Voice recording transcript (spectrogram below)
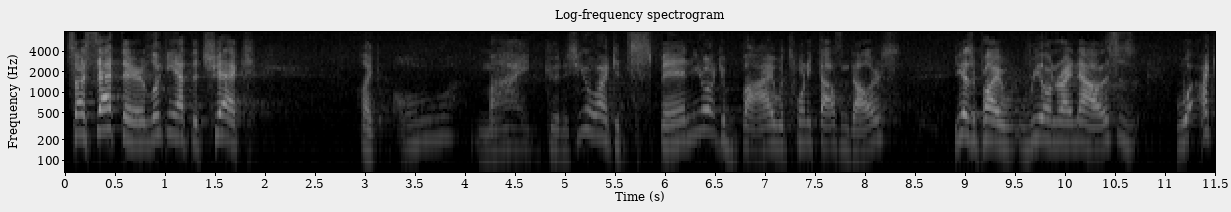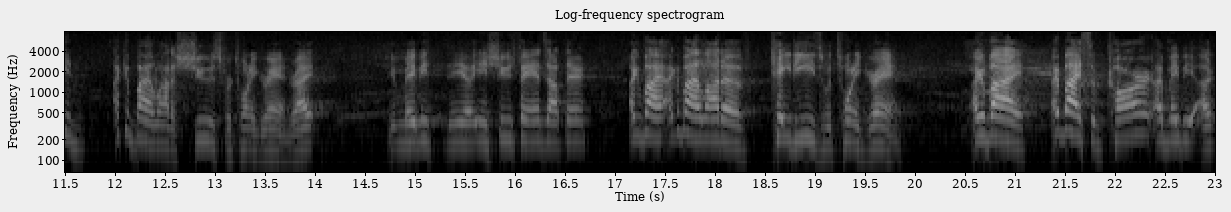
So I sat there looking at the check, like, oh my goodness. You know what I could spend? You know what I could buy with $20,000? You guys are probably reeling right now. This is what I could I could buy a lot of shoes for 20 grand, right? You, maybe you know, any shoe fans out there? I could buy I could buy a lot of KDs with 20 grand. I could buy I could buy some car, uh, maybe a,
